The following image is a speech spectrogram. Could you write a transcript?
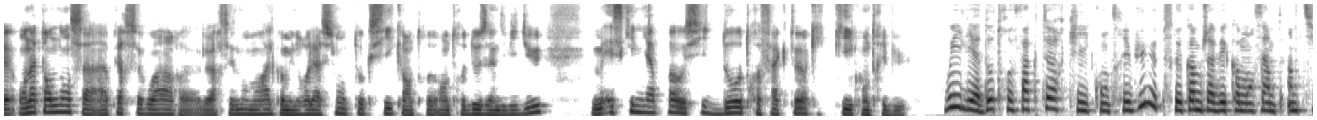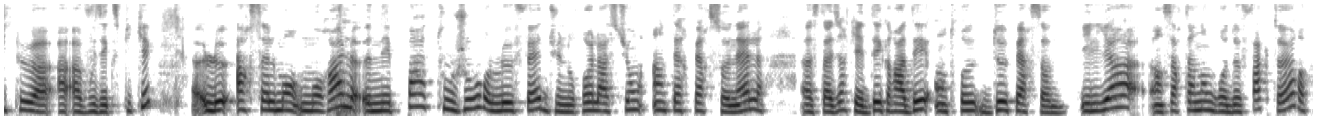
Euh, on a tendance à, percevoir euh, le harcèlement moral comme une relation toxique entre, entre deux individus, mais est-ce qu'il n'y a pas aussi d'autres facteurs qui, qui y contribuent? Oui, il y a d'autres facteurs qui contribuent, parce que comme j'avais commencé un, petit peu à, vous expliquer, euh, le harcèlement moral n'est pas toujours le fait d'une relation interpersonnelle, euh, c'est-à-dire qui est dégradée entre deux personnes. Il y a un certain nombre de facteurs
